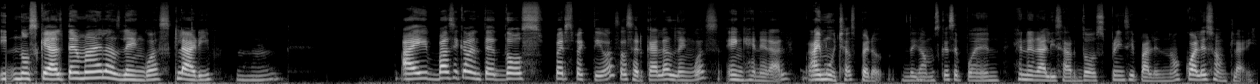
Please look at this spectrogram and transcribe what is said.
Y nos queda el tema de las lenguas, Clary. Hay básicamente dos perspectivas acerca de las lenguas en general. Hay muchas, pero digamos que se pueden generalizar dos principales, ¿no? ¿Cuáles son, Clary?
